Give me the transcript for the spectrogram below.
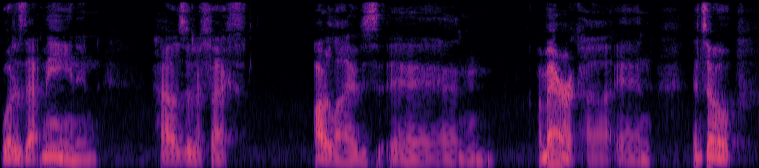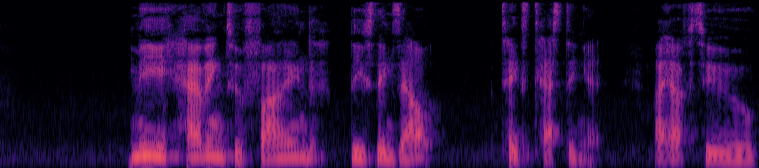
What does that mean, and how does it affect our lives in America? And and so me having to find these things out takes testing it. I have to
